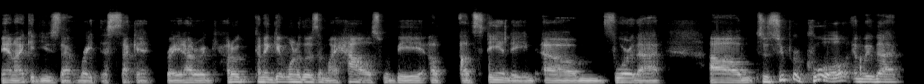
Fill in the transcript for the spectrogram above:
man, I could use that right this second, right? How do I, how do, can I get one of those in my house would be out, outstanding um, for that. Um, so super cool. And we've got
